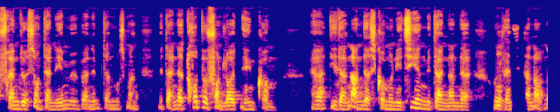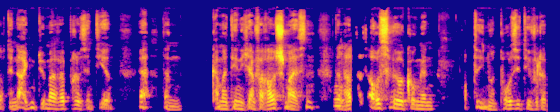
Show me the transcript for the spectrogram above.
fremdes Unternehmen übernimmt, dann muss man mit einer Truppe von Leuten hinkommen, ja, die dann anders kommunizieren miteinander. Und wenn sie dann auch noch den Eigentümer repräsentieren, ja, dann kann man die nicht einfach rausschmeißen. Dann hat das Auswirkungen, ob die nun positiv oder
